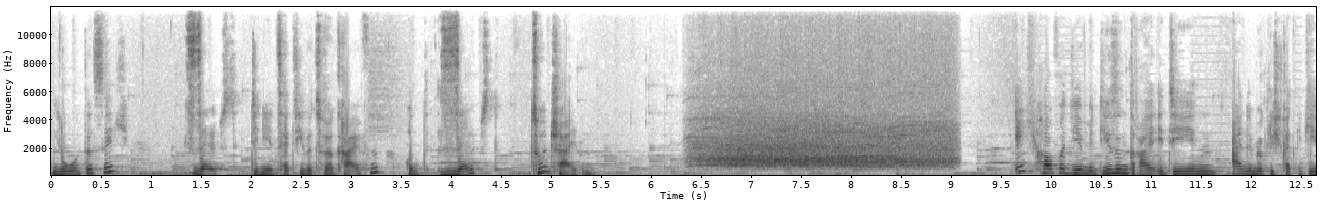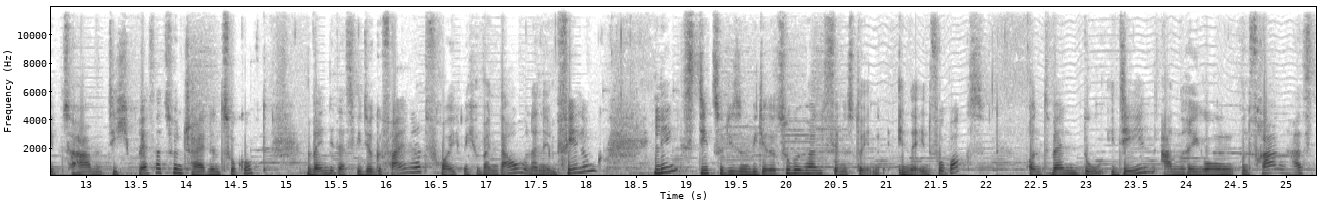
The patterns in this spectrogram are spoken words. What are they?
lohnt es sich, selbst die Initiative zu ergreifen und selbst zu entscheiden. Ich hoffe, dir mit diesen drei Ideen eine Möglichkeit gegeben zu haben, dich besser zu entscheiden in Zukunft. Wenn dir das Video gefallen hat, freue ich mich über einen Daumen und eine Empfehlung. Links, die zu diesem Video dazugehören, findest du in, in der Infobox. Und wenn du Ideen, Anregungen und Fragen hast,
